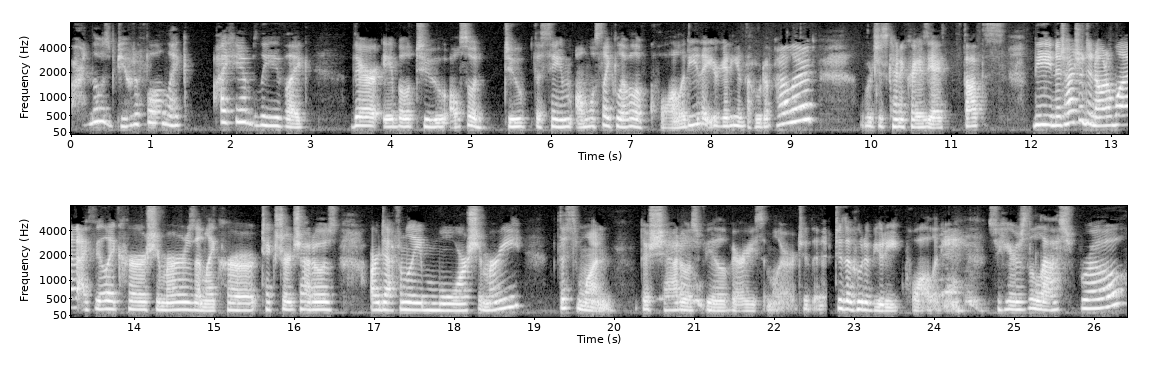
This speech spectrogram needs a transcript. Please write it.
Aren't those beautiful? Like, I can't believe like they're able to also dupe the same almost like level of quality that you're getting in the Huda palette, which is kind of crazy. I thought this, the Natasha Denona one, I feel like her shimmers and like her textured shadows are definitely more shimmery. This one, the shadows feel very similar to the to the Huda Beauty quality. So here's the last row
